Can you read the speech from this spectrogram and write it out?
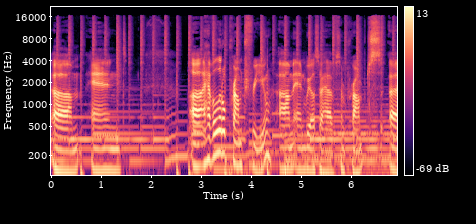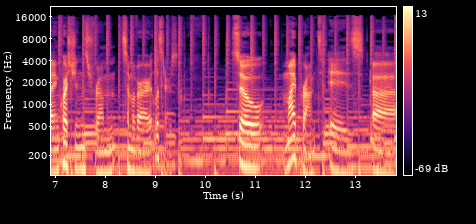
Um, and uh, I have a little prompt for you. Um, and we also have some prompts uh, and questions from some of our listeners. So, my prompt is uh,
